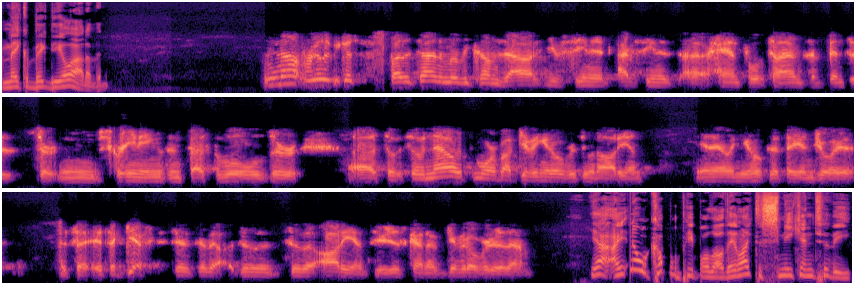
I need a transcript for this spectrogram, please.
make a big deal out of it? Not really, because by the time the movie comes out, you've seen it. I've seen it a handful of times and been to certain screenings and festivals or uh, so, so now it's more about giving it over to an audience, you know, and you hope that they enjoy it. It's a, it's a gift to, to the, to the, to the audience. You just kind of give it over to them. Yeah, I know a couple people though. They like to sneak into the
